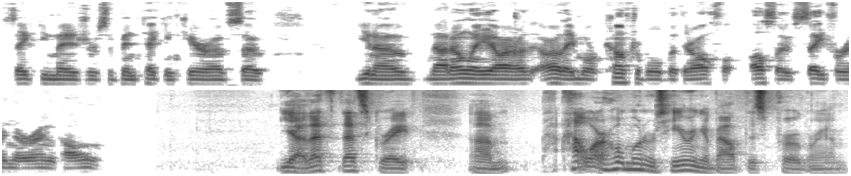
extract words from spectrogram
safety measures have been taken care of. So you know, not only are are they more comfortable, but they're also also safer in their own home. Yeah, that's that's great. Um, how are homeowners hearing about this program?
